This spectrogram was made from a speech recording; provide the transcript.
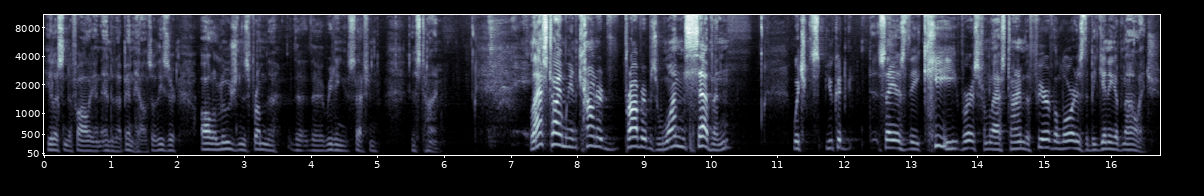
he listened to folly and ended up in hell. So these are all allusions from the, the, the reading session this time. Last time we encountered Proverbs 1 7, which you could say is the key verse from last time. The fear of the Lord is the beginning of knowledge.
